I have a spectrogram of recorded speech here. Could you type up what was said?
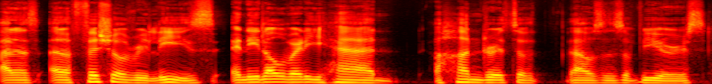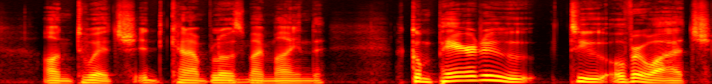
as an official release and it already had hundreds of thousands of viewers on Twitch. It kind of blows my mind. Compared to to Overwatch,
